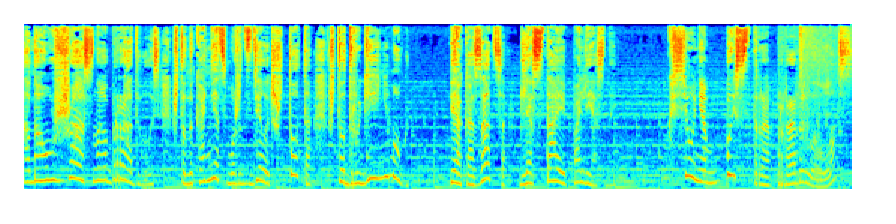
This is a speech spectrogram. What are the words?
Она ужасно обрадовалась, что наконец может сделать что-то, что другие не могут, и оказаться для стаи полезной. Ксюня быстро прорыла лаз,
